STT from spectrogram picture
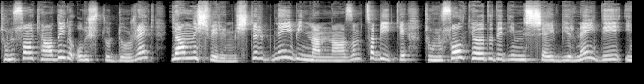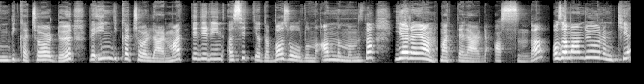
turnusol kağıdı ile oluşturduğu renk yanlış verilmiştir. Neyi bilmem lazım? Tabii ki turnusol kağıdı dediğimiz şey bir neydi? İndikatördü ve indikatörler maddelerin asit ya da baz olduğunu anlamamıza yarayan maddelerdi aslında. O zaman diyorum ki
